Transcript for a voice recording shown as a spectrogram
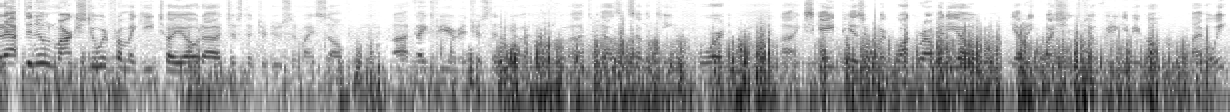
Good afternoon, Mark Stewart from McGee Toyota. Just introducing myself. Uh, thanks for your interest in the uh, uh 2017 Ford uh, Escape. Here's a quick walk around video. If you have any questions, feel free to give me a call. 508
